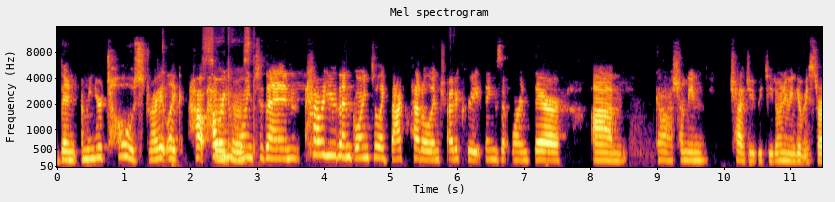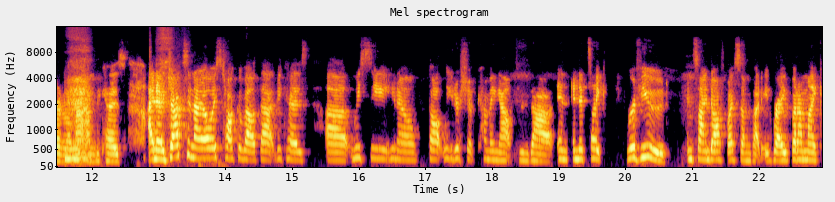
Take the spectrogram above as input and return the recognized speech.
then I mean you're toast, right? Like how, so how are you toast. going to then how are you then going to like backpedal and try to create things that weren't there? Um gosh, I mean chat GPT, don't even get me started on that one because I know Jackson and I always talk about that because uh, we see, you know, thought leadership coming out through that. And and it's like reviewed and signed off by somebody, right? But I'm like,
